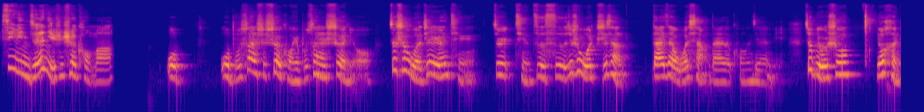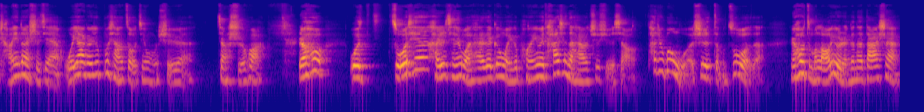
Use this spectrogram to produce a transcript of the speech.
心宇，你觉得你是社恐吗？我我不算是社恐，也不算是社牛。就是我这人挺就是挺自私的，就是我只想待在我想待的空间里。就比如说，有很长一段时间，我压根就不想走进我们学院，讲实话。然后我昨天还是前天，我还在跟我一个朋友，因为他现在还要去学校，他就问我是怎么做的，然后怎么老有人跟他搭讪。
